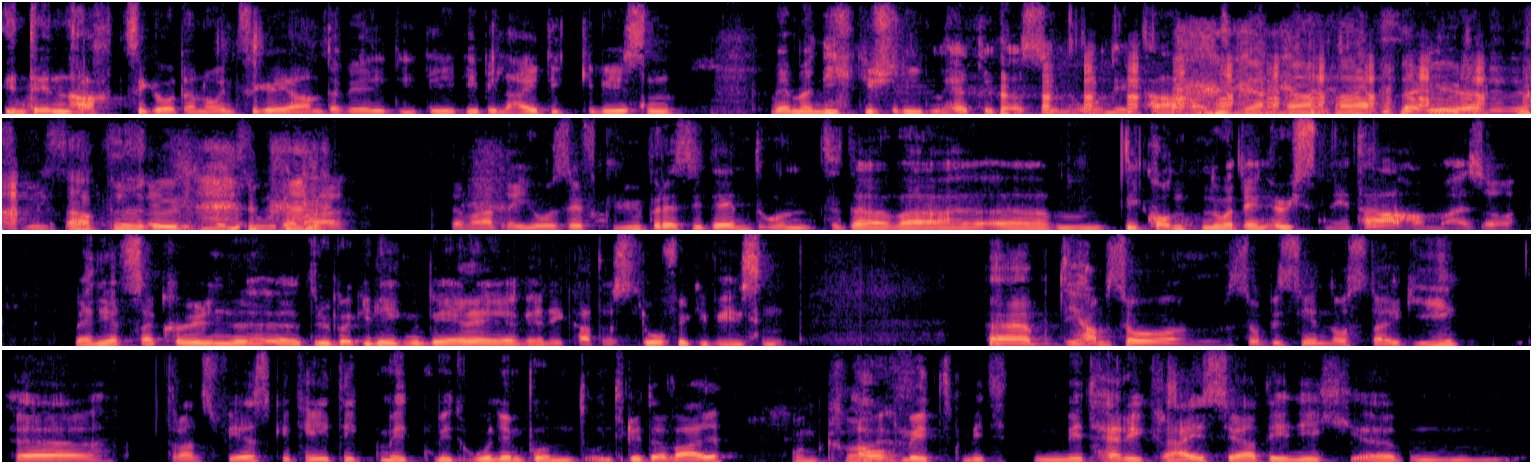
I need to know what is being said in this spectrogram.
In den 80er oder 90er Jahren, da wäre die DG beleidigt gewesen, wenn man nicht geschrieben hätte, dass sie einen hohen Etat hat. ja, Da absolut. gehörte das wie selbstverständlich dazu. Da war, da war der Josef Glü Präsident und da war, ähm, die konnten nur den höchsten Etat haben. Also wenn jetzt da Köln äh, drüber gelegen wäre, wäre eine Katastrophe gewesen. Äh, die haben so, so ein bisschen Nostalgie. Äh, Transfers getätigt mit, mit Olymp und, und Ritterwall. und Kreis. Auch mit, mit, mit Harry Kreis, ja, den ich, ähm,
